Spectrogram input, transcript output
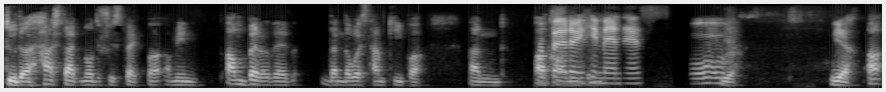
do the hashtag no disrespect. But I mean, I'm better there than the West Ham keeper, and Roberto Jimenez. Oh. Yeah. Yeah. Uh,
